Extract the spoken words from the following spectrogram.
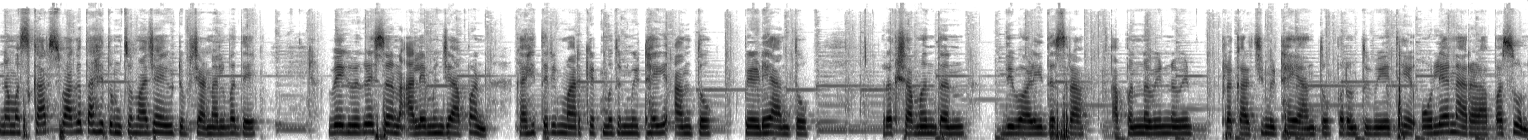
नमस्कार स्वागत आहे तुमचं माझ्या यूट्यूब चॅनलमध्ये वेगवेगळे सण आले म्हणजे आपण काहीतरी मार्केटमधून मिठाई आणतो पेढे आणतो रक्षाबंधन दिवाळी दसरा आपण नवीन नवीन प्रकारची मिठाई आणतो परंतु मी येथे ओल्या नारळापासून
